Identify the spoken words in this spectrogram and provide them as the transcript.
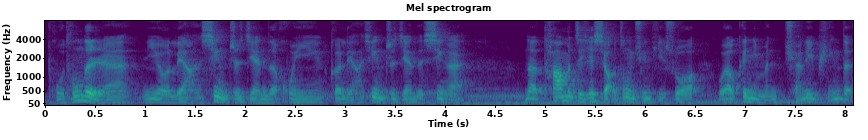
普通的人，你有两性之间的婚姻和两性之间的性爱，那他们这些小众群体说我要跟你们权利平等，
